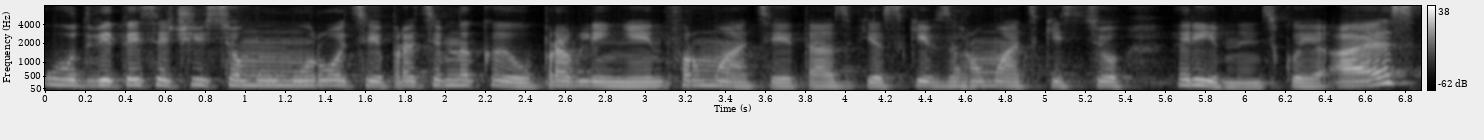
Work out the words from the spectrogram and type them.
У 2007 році працівники управління інформації та зв'язків з громадськістю Рівненської АЕС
